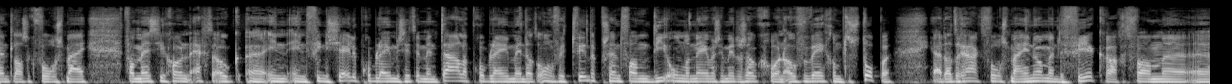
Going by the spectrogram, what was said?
13% las ik volgens mij. Van mensen die gewoon echt ook in, in financiële problemen zitten, mentale problemen. En dat ongeveer 20% van die ondernemers inmiddels ook gewoon overweegt om te stoppen. Ja, dat raakt volgens mij enorm met de veerkracht van, uh,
